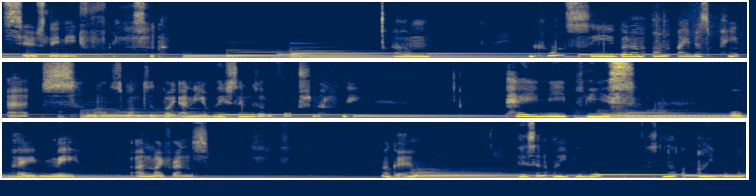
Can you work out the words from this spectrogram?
Seriously need friends. um you can't see, but I'm on Ibis Paint X. Not sponsored by any of these things, unfortunately. Pay me, please. Or pay me and my friends. Okay. There's an eyeball. There's another eyeball.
